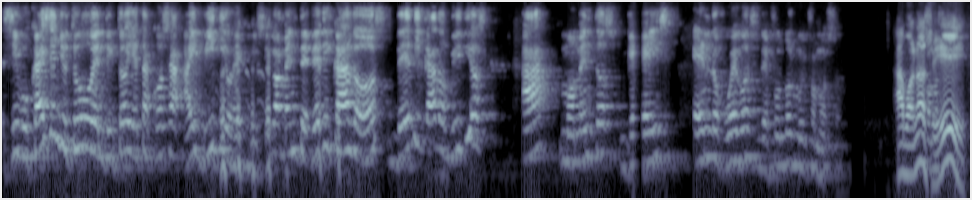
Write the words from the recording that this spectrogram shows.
Si buscáis en YouTube, en TikTok y estas cosas, hay vídeos exclusivamente dedicados, dedicados vídeos a momentos gays en los juegos de fútbol muy famosos. Ah, bueno, ¿Cómo- sí.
